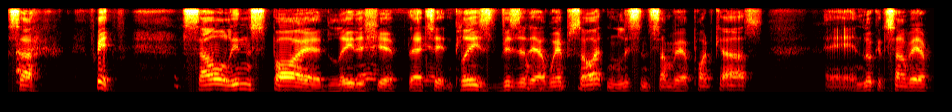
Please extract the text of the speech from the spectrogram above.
So, soul inspired leadership. Yes, That's yes, it. And please visit our website and listen to some of our podcasts and look at some of our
